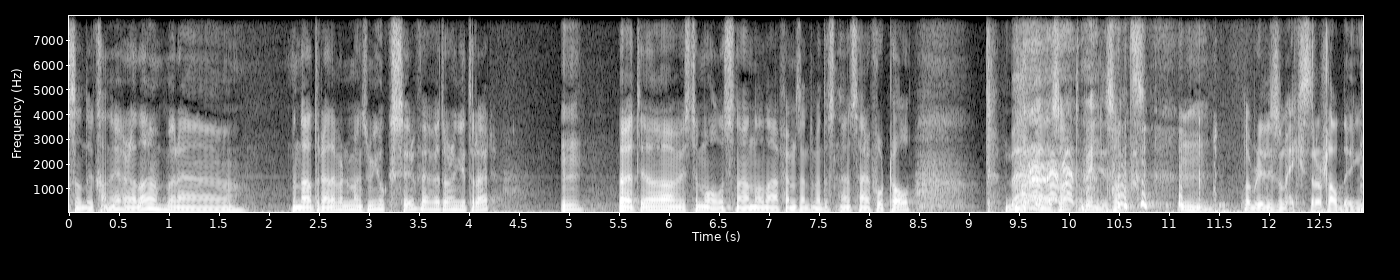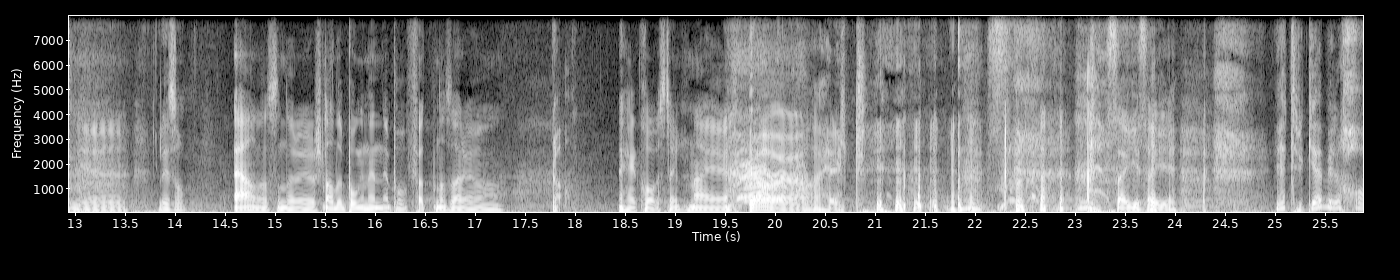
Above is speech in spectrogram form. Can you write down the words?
så du kan jo gjøre det, da. Bare Men da tror jeg det er veldig mange som jukser, for jeg vet hvordan gutter er. Mm. Du vet jo, Hvis du måler snøen og det er fem centimeter snø, så er det fort tolv. Det er veldig sant. Veldig sant. Mm. Da blir det liksom ekstra sladding, eh, liksom. Ja, så når du sladder pungen din ned på føttene, så er det jo Ja. Helt KV-stil. Nei, Ja, ja, ja, helt. seigi, seigi. Jeg tror ikke jeg vil ha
